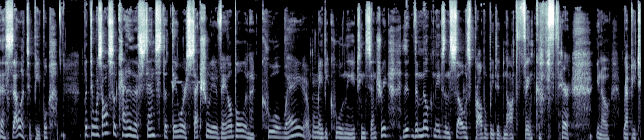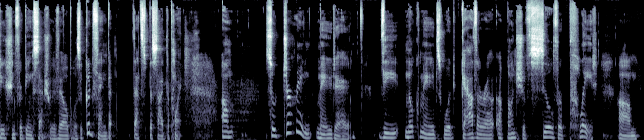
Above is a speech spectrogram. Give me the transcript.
uh, sell it to people. But there was also kind of the sense that they were sexually available in a cool way, or maybe cool in the 18th century. The, the milkmaids themselves probably did not think of their, you know, reputation for being sexually available as a good thing, but that's beside the point. Um, so during May Day, the milkmaids would gather a, a bunch of silver plate um,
